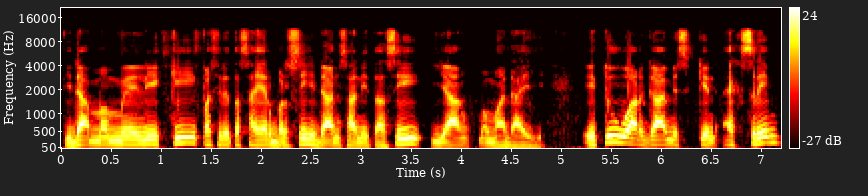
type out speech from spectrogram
tidak memiliki fasilitas air bersih dan sanitasi yang memadai. Itu warga miskin ekstrim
